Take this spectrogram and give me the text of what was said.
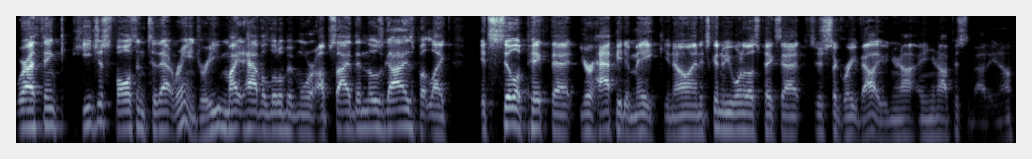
where I think he just falls into that range where he might have a little bit more upside than those guys, but like it's still a pick that you're happy to make, you know, and it's going to be one of those picks that's just a great value and you're not and you're not pissed about it, you know.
